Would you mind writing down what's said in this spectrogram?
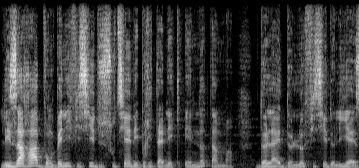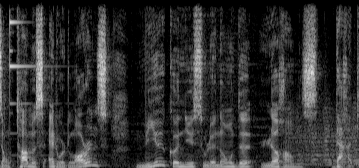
Les Arabes vont bénéficier du soutien des Britanniques et notamment de l'aide de l'officier de liaison Thomas Edward Lawrence, mieux connu sous le nom de Lawrence d'Arabie.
